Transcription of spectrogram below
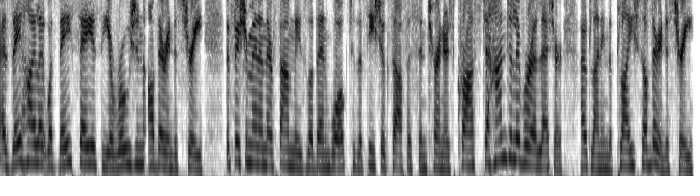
as they highlight what they say is the erosion of their industry. The fishermen and their families will then walk to the Taoiseach's office in Turner's Cross to hand deliver a letter outlining the plight of their industry.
